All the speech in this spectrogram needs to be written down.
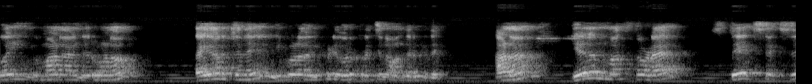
போயிங் விமான நிறுவனம் தயாரிச்சதே. இவ்வளவு இப்படி ஒரு பிரச்சனை வந்திருக்குது. ஆனா ஏழன் மாசத்தோட ஸ்பேஸ் எக்ஸ்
